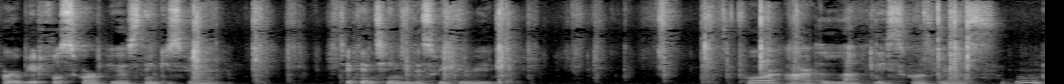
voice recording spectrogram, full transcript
For our beautiful Scorpios, thank you, Spirit, to continue this weekly read for our lovely Scorpios. Ooh.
